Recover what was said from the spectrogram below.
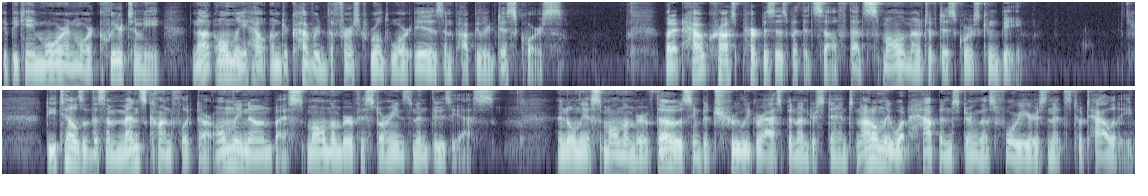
it became more and more clear to me not only how undercovered the First World War is in popular discourse, but at how cross purposes with itself that small amount of discourse can be. Details of this immense conflict are only known by a small number of historians and enthusiasts, and only a small number of those seem to truly grasp and understand not only what happened during those four years in its totality,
